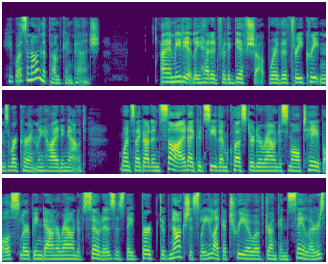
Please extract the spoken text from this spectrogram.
he wasn't on the pumpkin patch. I immediately headed for the gift shop where the three cretins were currently hiding out. Once I got inside, I could see them clustered around a small table, slurping down a round of sodas as they burped obnoxiously like a trio of drunken sailors.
